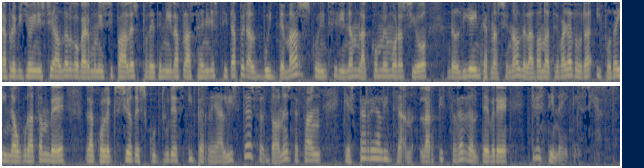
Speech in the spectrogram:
La previsió inicial del govern municipal és poder tenir la plaça enllestida per al 8 de març, coincidint amb la commemoració del Dia Internacional de la Dona Treballadora i poder inaugurar també la col·lecció d'escultures hiperrealistes Dones de Fang que està realitzant l'artista de Deltebre, Cristina Iglesias.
